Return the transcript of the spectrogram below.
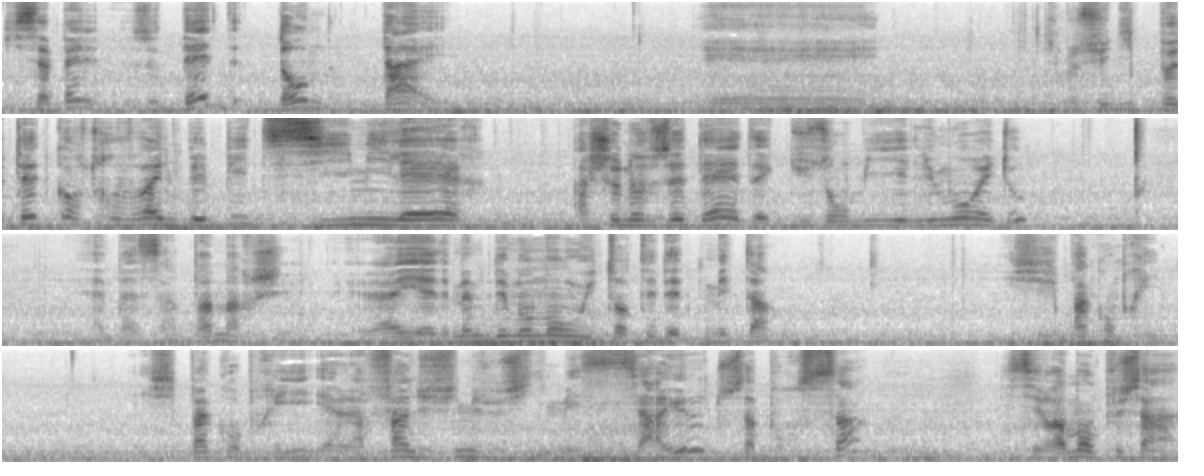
qui s'appelle The Dead Don't Die. Et je me suis dit peut-être qu'on retrouvera une pépite similaire à Shaun of the Dead avec du zombie et de l'humour et tout. Eh ben ça n'a pas marché. Et là, il y a même des moments où il tentait d'être méta. Et j'ai pas compris. Et j'ai pas compris. Et à la fin du film, je me suis dit mais sérieux, tout ça pour ça? Et c'est vraiment en plus un-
